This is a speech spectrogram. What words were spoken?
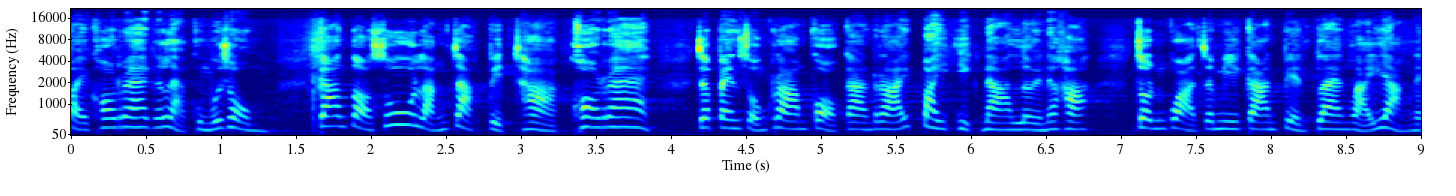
ไปข้อแรกนั่นแหละคุณผู้ชม การต่อสู้หลังจากปิดฉากข้อแรก จะเป็นสงครามก่อการร้ายไปอีกนานเลยนะคะ จนกว่าจะมีการเปลี่ยนแปลงหลายอย่างใน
